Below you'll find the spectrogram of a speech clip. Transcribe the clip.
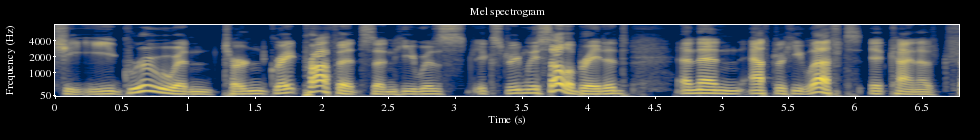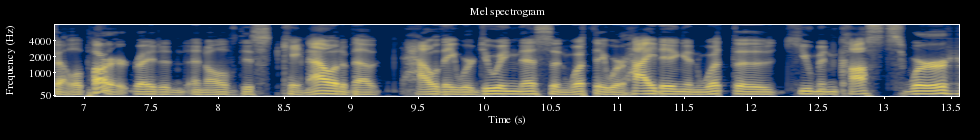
GE grew and turned great profits, and he was extremely celebrated. And then after he left, it kind of fell apart, right? And, and all of this came out about how they were doing this and what they were hiding and what the human costs were.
